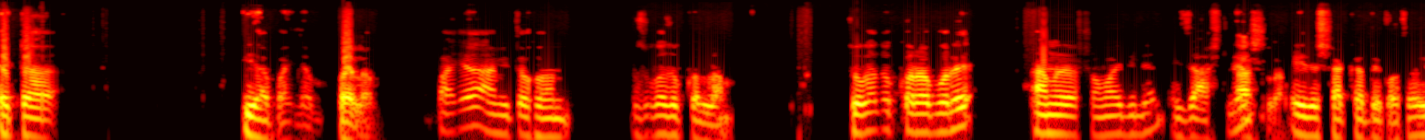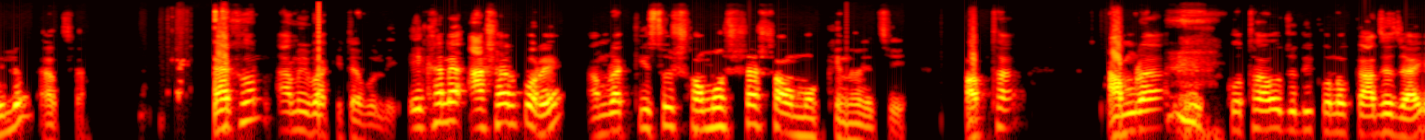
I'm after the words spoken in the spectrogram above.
একটা ইয়া পাইলাম। পেলাম পাইয়া আমি তখন যোগাযোগ করলাম। যোগাযোগ করার পরে আমরা সময় দিলেন এই যে আসলে আসলাম। এই যে সাক্ষাতে কথা হইল। আচ্ছা। এখন আমি বাকিটা বলি। এখানে আসার পরে আমরা কিছু সমস্যার সম্মুখীন হয়েছি। অর্থাৎ আমরা কোথাও যদি কোনো কাজে যাই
